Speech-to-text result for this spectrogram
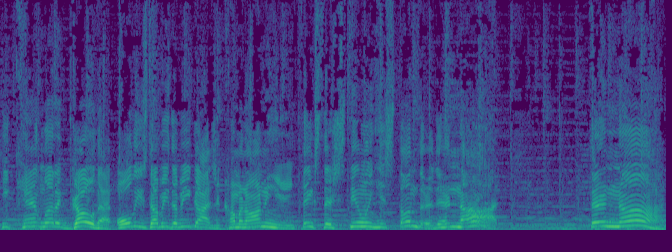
He can't let it go. That all these WWE guys are coming on here. He thinks they're stealing his thunder. They're not. They're not.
